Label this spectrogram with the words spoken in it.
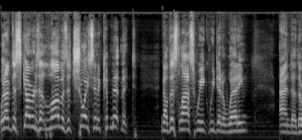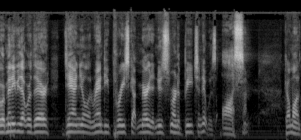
What I've discovered is that love is a choice and a commitment. Now, this last week we did a wedding, and uh, there were many of you that were there. Daniel and Randy Priest got married at New Smyrna Beach, and it was awesome. Come on.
